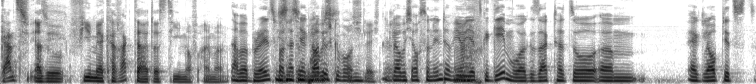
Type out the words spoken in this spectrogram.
ganz, also viel mehr Charakter hat das Team auf einmal. Aber Brailsford hat ja, glaube ich, geworden. Nicht schlecht. glaube ich, auch so ein Interview Ja. jetzt gegeben, wo er gesagt hat, so, ähm, er glaubt jetzt,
